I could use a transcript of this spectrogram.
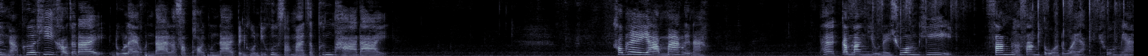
นึงอะ่ะ เพื่อที่เขาจะได้ดูแลคุณได้และซัพพอร์ตคุณได้ เป็นคนที่คุณสามารถจะพึ่งพาได้ เขาพยายามมากเลยนะ รกำลังอยู่ในช่วงที่สร้างเนื้อสร้างตัวด้วยอะช่วงเนี้ย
